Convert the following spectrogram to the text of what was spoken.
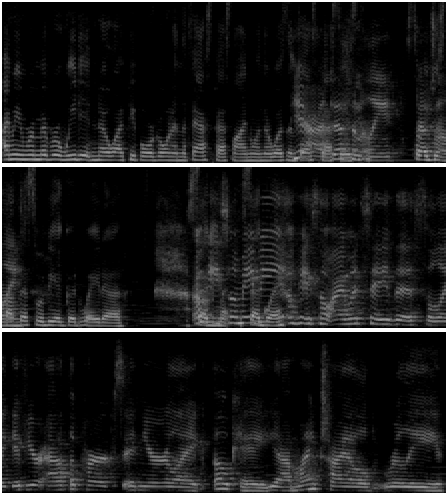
I mean, remember, we didn't know why people were going in the fast pass line when there wasn't Yeah, fast passes. definitely. So I just thought this would be a good way to Okay, so maybe segue. okay, so I would say this. So like if you're at the parks and you're like, okay, yeah, my child really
